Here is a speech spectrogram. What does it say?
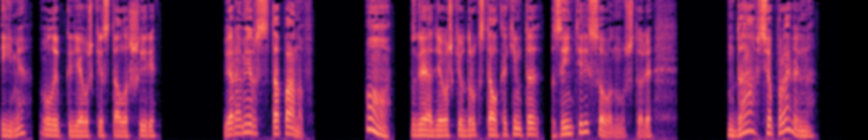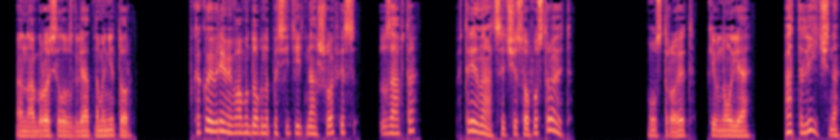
имя?» — улыбка девушки стала шире. Веромир Стопанов. О, взгляд девушки вдруг стал каким-то заинтересованным, что ли. Да, все правильно. Она бросила взгляд на монитор. В какое время вам удобно посетить наш офис завтра? В тринадцать часов устроит? Устроит, кивнул я. Отлично.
